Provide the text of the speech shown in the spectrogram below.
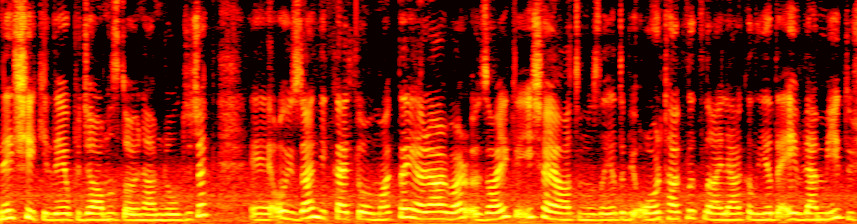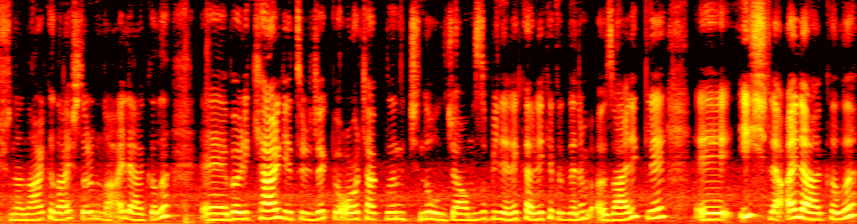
ne şekilde yapacağımız da önemli olacak. E, o yüzden dikkatli olmakta yarar var. Özellikle iş hayatımızda ya da bir ortaklıkla alakalı ya da evlenmeyi düşünen arkadaşlarımla alakalı e, böyle kar getirecek bir ortaklığın içinde olacağımızı bilerek hareket edelim. Özellikle e, işle alakalı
